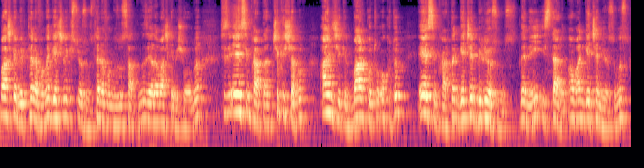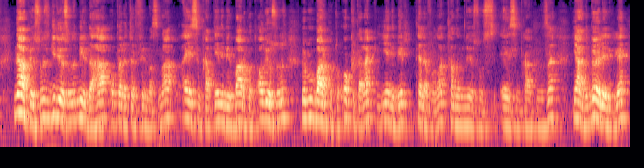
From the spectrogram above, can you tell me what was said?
başka bir telefona geçmek istiyorsunuz. Telefonunuzu sattınız ya da başka bir şey oldu. Siz e-sim karttan çıkış yapıp aynı şekilde barkodu okutup e-sim karta geçebiliyorsunuz demeyi isterdim ama geçemiyorsunuz. Ne yapıyorsunuz? Gidiyorsunuz bir daha operatör firmasına e-sim kart yeni bir barkod alıyorsunuz ve bu barkodu okutarak yeni bir telefona tanımlıyorsunuz e-sim kartınızı. Yani böylelikle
